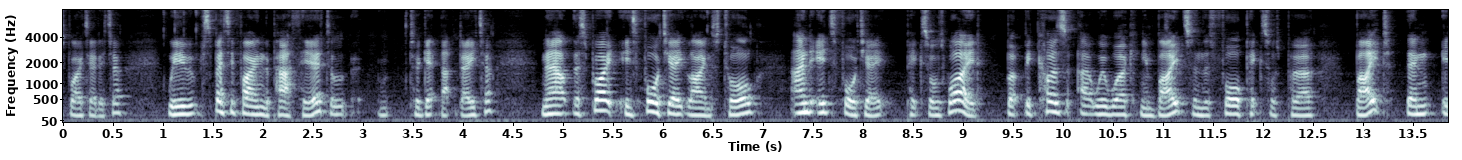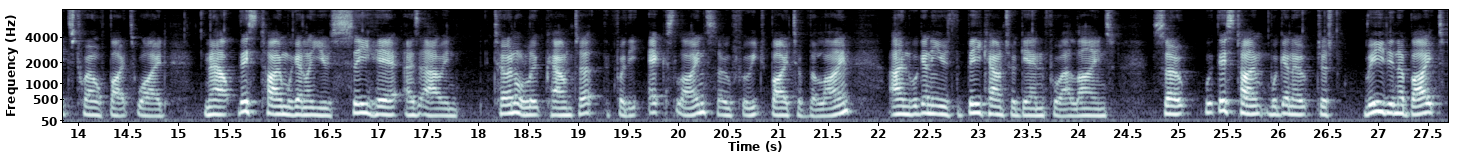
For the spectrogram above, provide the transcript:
Sprite editor. We're specifying the path here to, to get that data. Now the sprite is 48 lines tall and it's 48 pixels wide. But because uh, we're working in bytes and there's 4 pixels per byte, then it's 12 bytes wide. Now this time we're going to use C here as our internal loop counter for the X line, so for each byte of the line. And we're going to use the B counter again for our lines so this time, we're going to just read in a byte,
